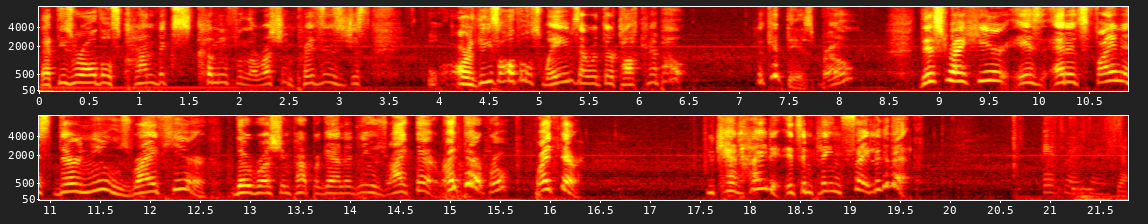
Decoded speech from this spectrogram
That these were all those convicts coming from the Russian prisons? Just are these all those waves that what they're talking about? Look at this, bro. This right here is at its finest their news right here. The Russian propaganda news right there. Right there, bro. Right there. You can't hide it. It's in plain sight. Look at that. May of 2020. Yeah.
